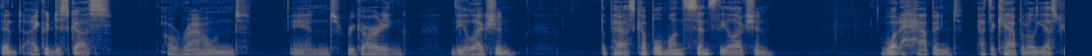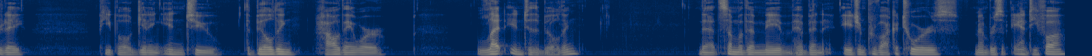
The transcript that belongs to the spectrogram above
that I could discuss around and regarding the election, the past couple of months since the election, what happened at the Capitol yesterday, people getting into the building, how they were let into the building, that some of them may have been agent provocateurs, members of Antifa.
